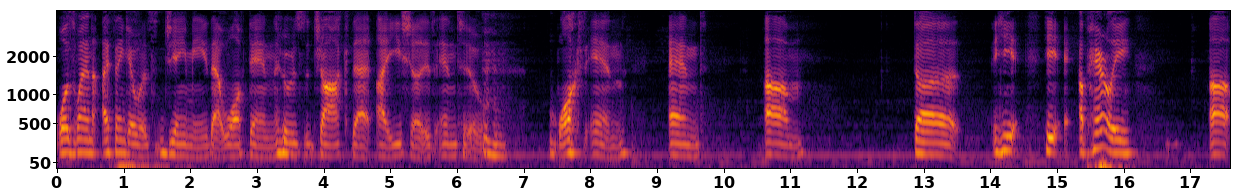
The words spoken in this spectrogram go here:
was when I think it was Jamie that walked in, who's the jock that Aisha is into, walks in, and um, the he he apparently uh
